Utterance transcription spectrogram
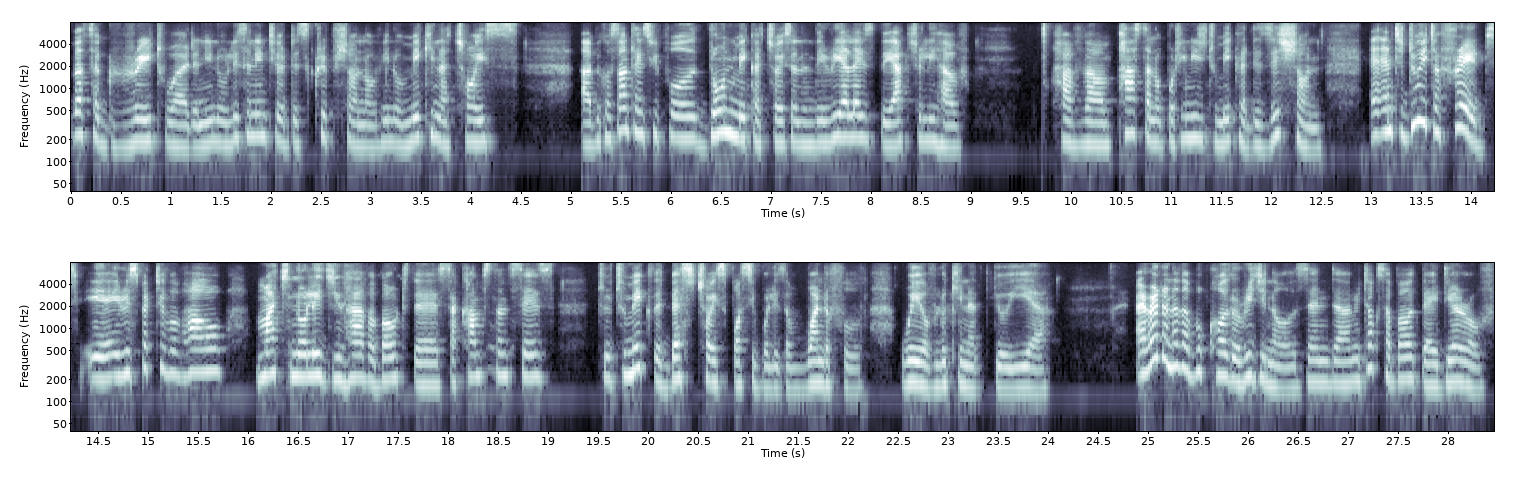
That's a great word. And, you know, listening to your description of, you know, making a choice, uh, because sometimes people don't make a choice and then they realize they actually have have um, passed an opportunity to make a decision and, and to do it afraid, irrespective of how much knowledge you have about the circumstances, to, to make the best choice possible is a wonderful way of looking at your year. I read another book called Originals, and um, it talks about the idea of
